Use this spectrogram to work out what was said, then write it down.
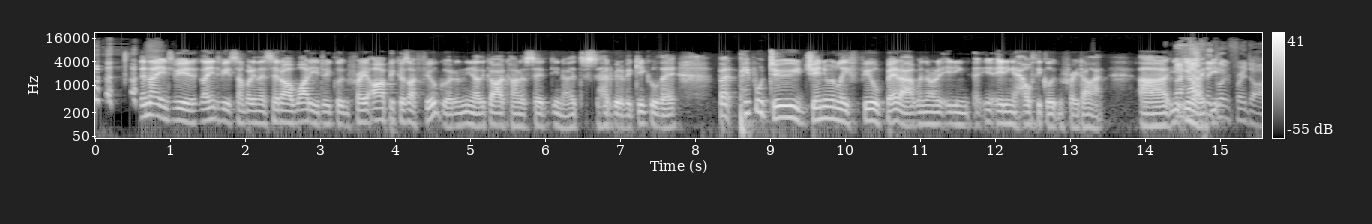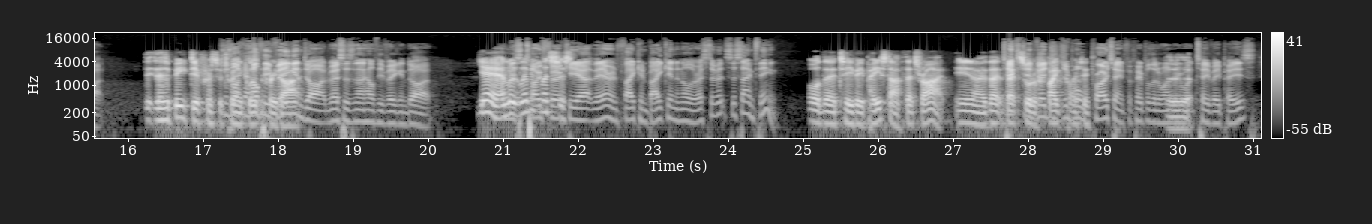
then they interviewed they interviewed somebody and they said, "Oh, why do you do gluten free?" Oh, because I feel good. And you know, the guy kind of said, you know, just had a bit of a giggle there. But people do genuinely feel better when they're on eating eating a healthy gluten free diet. Uh, you, a you know, healthy gluten free diet. there's a big difference between like a a gluten free diet. diet. versus an unhealthy vegan diet. Yeah, and look, let me, let's tofurkey just out there and fake and bacon and all the rest of it. It's the same thing. or the TVP stuff. That's right. You know that that sort of fake vegetable protein. for people that are wondering Ugh. what TVP is.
